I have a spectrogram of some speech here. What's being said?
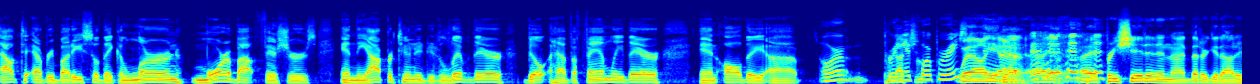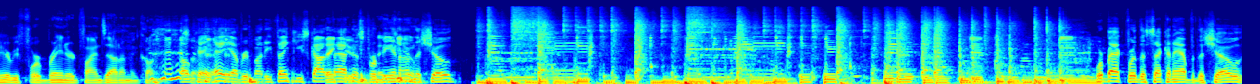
out to everybody so they can learn more about Fishers and the opportunity to live there, build, have a family there, and all the. Uh, Or bring a production- corporation Well, there. yeah, I, I appreciate it, and I better get out of here before Brainard finds out I'm in car. okay, hey everybody, thank you, Scott Thank you. Fadness, for Thank being on the show. Back for the second half of the show.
